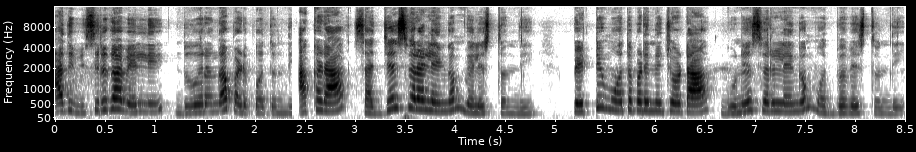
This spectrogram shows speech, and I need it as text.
అది విసురుగా వెళ్ళి దూరంగా పడిపోతుంది. అక్కడ సజ్జేశ్వర లింగం వెలుస్తుంది. పెట్టి మూతపడిన చోట గుణేశ్వర లింగం ఉద్భవిస్తుంది.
